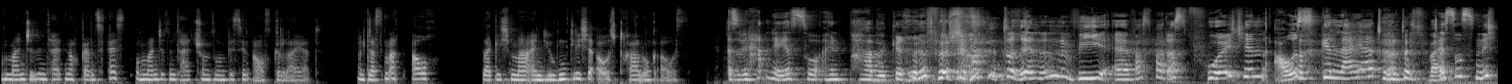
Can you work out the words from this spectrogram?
und manche sind halt noch ganz fest und manche sind halt schon so ein bisschen ausgeleiert. Und das macht auch, sag ich mal, eine jugendliche Ausstrahlung aus. Also wir hatten ja jetzt so ein paar Begriffe schon drinnen, wie, äh, was war das, Furchen, ausgeleiert und ich weiß es nicht.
